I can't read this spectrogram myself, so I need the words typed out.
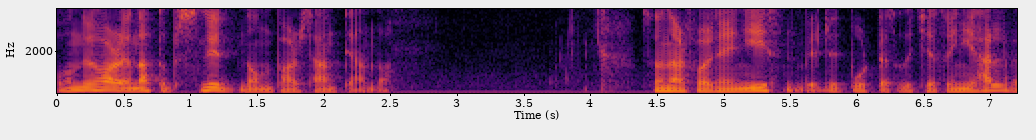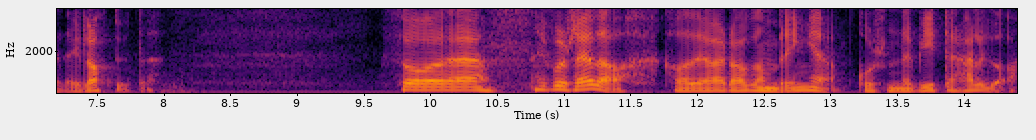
Og nå har det nettopp snydd noen par cent igjen, da. Så i hvert fall den isen blitt litt borte, så det ikke er så inn i helvete glatt ute. Så eh, vi får se, da, hva de her dagene bringer. Hvordan det blir til helga.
